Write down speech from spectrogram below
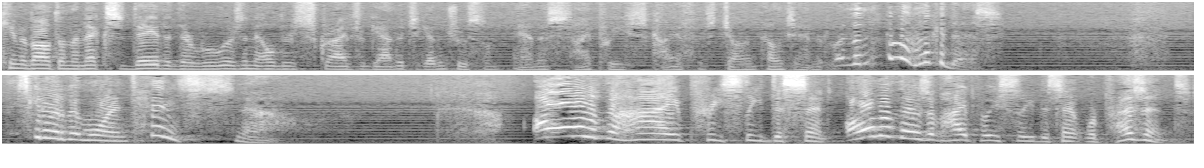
came about on the next day that their rulers and elders, scribes, were gathered together in Jerusalem. Annas, high priest, Caiaphas, John, Alexander. Look, look, look at this. Let's get a little bit more intense now. All of the high priestly descent, all of those of high priestly descent were present.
